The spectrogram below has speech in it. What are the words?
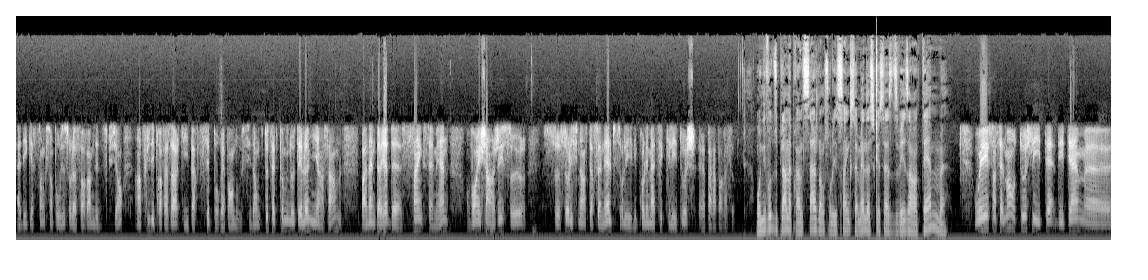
à des questions qui sont posées sur le forum de discussion, en plus des professeurs qui y participent pour répondre aussi. Donc, toute cette communauté-là mise ensemble, pendant une période de cinq semaines, on va échanger sur sur, les finances personnelles puis sur les, problématiques qui les touchent euh, par rapport à ça. Au niveau du plan d'apprentissage, donc sur les cinq semaines, est-ce que ça se divise en thèmes? Oui, essentiellement, on touche les des thèmes euh,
